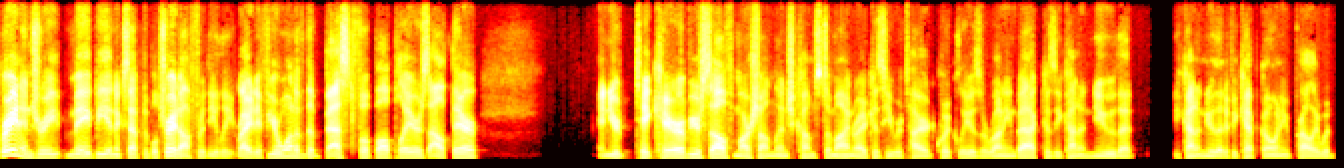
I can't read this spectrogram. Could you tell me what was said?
brain injury may be an acceptable trade-off for the elite, right? If you're one of the best football players out there and you take care of yourself, Marshawn Lynch comes to mind, right? Because he retired quickly as a running back because he kind of knew that he kind of knew that if he kept going, he probably would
